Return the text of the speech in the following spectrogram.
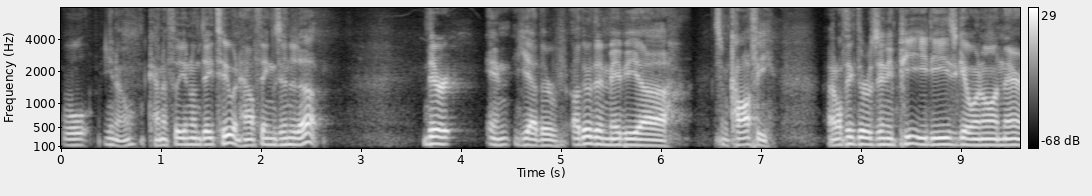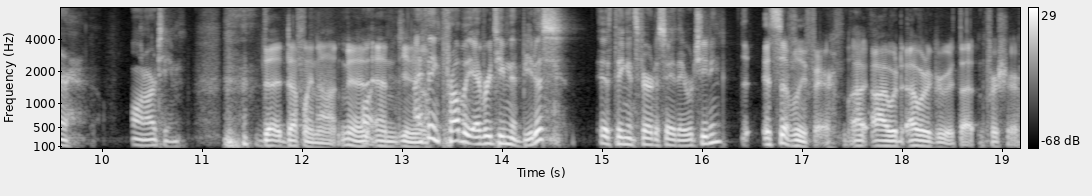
we'll, you know, kind of fill you in on day two and how things ended up. There, and yeah, there, other than maybe uh, some coffee, I don't think there was any PEDs going on there on our team. De- definitely not. And, and, you know, I think probably every team that beat us, I think it's fair to say they were cheating. it's definitely fair. I, I would I would agree with that for sure.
